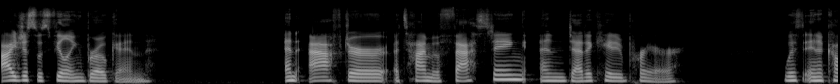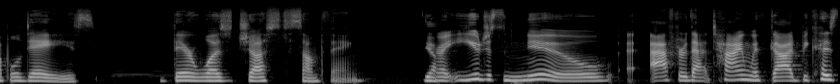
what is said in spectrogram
i just was feeling broken. And after a time of fasting and dedicated prayer within a couple days there was just something Yeah. right you just knew after that time with god because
